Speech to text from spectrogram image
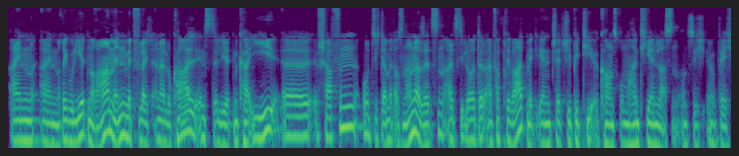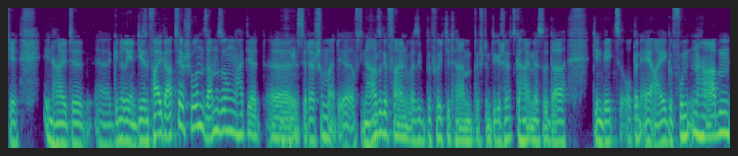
einen, einen regulierten Rahmen mit vielleicht einer lokal installierten KI äh, schaffen und sich damit auseinandersetzen, als die Leute einfach privat mit ihren ChatGPT NFT-Accounts rumhantieren lassen und sich irgendwelche Inhalte äh, generieren. Diesen Fall gab es ja schon. Samsung hat ja, äh, mhm. ist ja da schon mal äh, auf die Nase gefallen, weil sie befürchtet haben, bestimmte Geschäftsgeheimnisse da den Weg zu OpenAI gefunden haben.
